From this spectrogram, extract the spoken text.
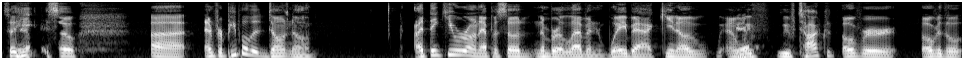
So he so Uh, and for people that don't know, I think you were on episode number eleven, way back. You know, and Yeah. we've we've talked over over the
